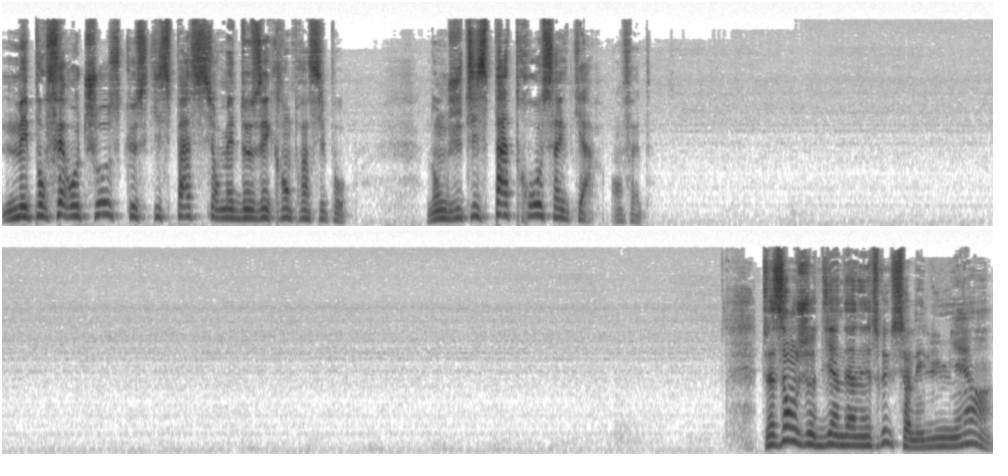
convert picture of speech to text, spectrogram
mais pour faire autre chose que ce qui se passe sur mes deux écrans principaux. Donc j'utilise pas trop Sidecar en fait. De toute façon, je dis un dernier truc sur les lumières.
